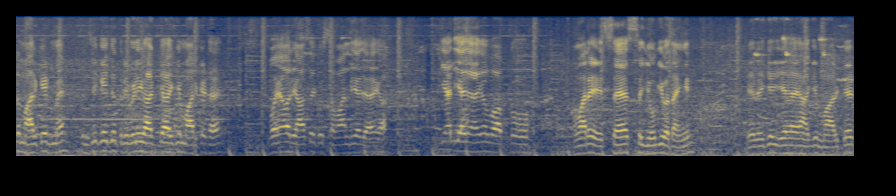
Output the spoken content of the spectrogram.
इधर मार्केट में इसी के जो त्रिवेणी घाट के आगे की मार्केट है वह और यहाँ से कुछ सामान लिया जाएगा। क्या लिया जाएगा वो आपको हमारे सह सहयोगी बताएँगे। ये देखिए ये है यहाँ की मार्केट।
